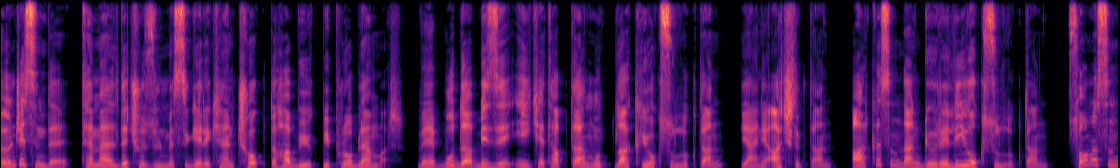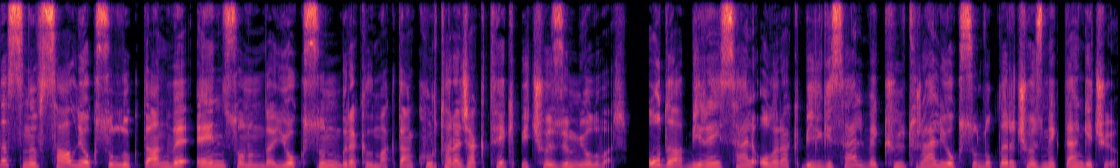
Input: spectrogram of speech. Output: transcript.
Öncesinde temelde çözülmesi gereken çok daha büyük bir problem var. Ve bu da bizi ilk etapta mutlak yoksulluktan yani açlıktan, arkasından göreli yoksulluktan, sonrasında sınıfsal yoksulluktan ve en sonunda yoksun bırakılmaktan kurtaracak tek bir çözüm yolu var. O da bireysel olarak bilgisel ve kültürel yoksullukları çözmekten geçiyor.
